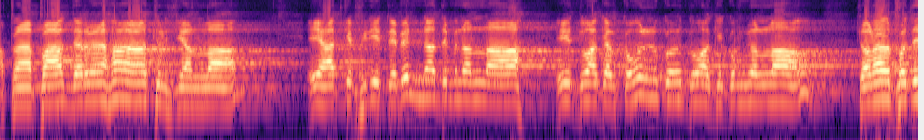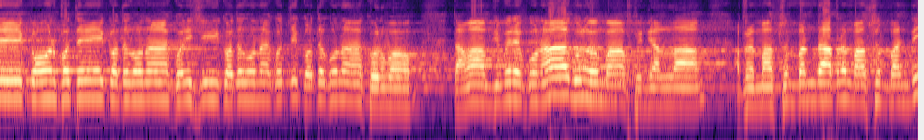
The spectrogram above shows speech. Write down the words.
আপনার পাক দরবেন হাত তুলছি আল্লাহ। এই হাতকে ফিরিয়ে দেবেন না দেবেন আল্লাহ। এই দোয়াকে কমল দোয়াকে কমল আল্লাহ। চলার পথে, কোন পথে কত গোনা করেছি, কত গোনা করছি, কত গোনা করব। তামাম জীবনে গোনাগুলো মাফ করে আল্লাহ। আপনার মাসুম বান্দা, আপনার মাসুম বান্দি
